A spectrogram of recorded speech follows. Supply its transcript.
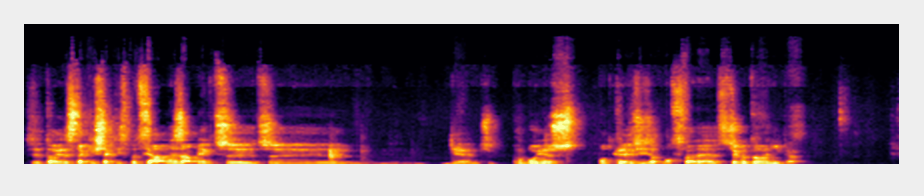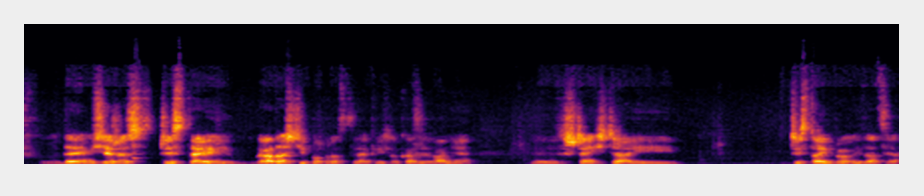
Czy to jest jakiś taki specjalny zabieg, czy, czy nie wiem, czy próbujesz podkręcić atmosferę? Z czego to wynika? Wydaje mi się, że z czystej radości po prostu jakieś okazywanie y, szczęścia i czysta improwizacja.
